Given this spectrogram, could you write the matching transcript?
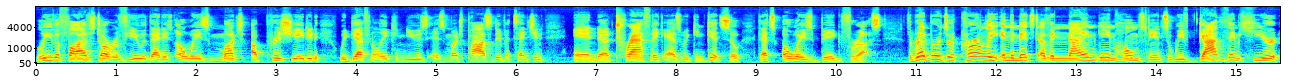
Leave a five star review. That is always much appreciated. We definitely can use as much positive attention and uh, traffic as we can get, so that's always big for us. The Redbirds are currently in the midst of a nine game homestand, so we've got them here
